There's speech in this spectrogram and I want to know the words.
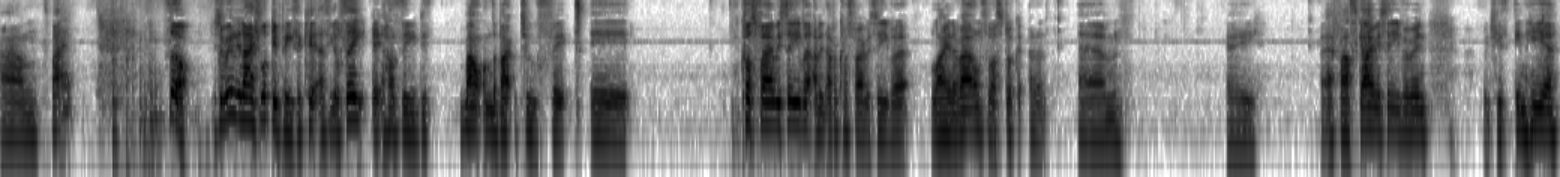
and that's about it. So, it's a really nice looking piece of kit as you'll see. It has the mount on the back to fit a crossfire receiver. I didn't have a crossfire receiver lying around so I stuck an, um, a FrSky receiver in which is in here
